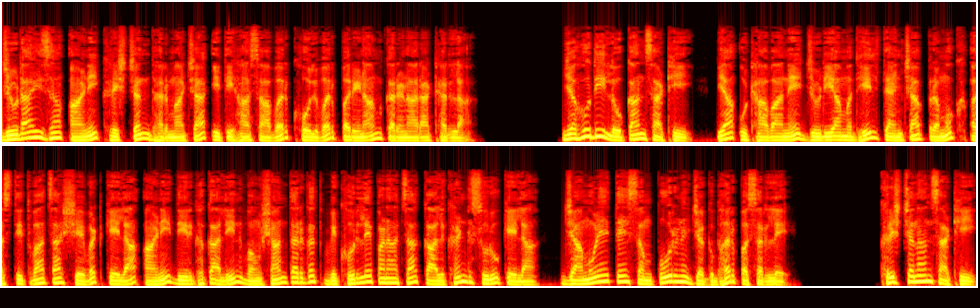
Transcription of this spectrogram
ज्युडाइझम आणि ख्रिश्चन धर्माच्या इतिहासावर खोलवर परिणाम करणारा ठरला. यहुदी लोकांसाठी या उठावाने जुडियामधील त्यांच्या प्रमुख अस्तित्वाचा शेवट केला आणि दीर्घकालीन वंशांतर्गत विखुरलेपणाचा कालखंड सुरू केला ज्यामुळे ते संपूर्ण जगभर पसरले. ख्रिश्चनांसाठी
